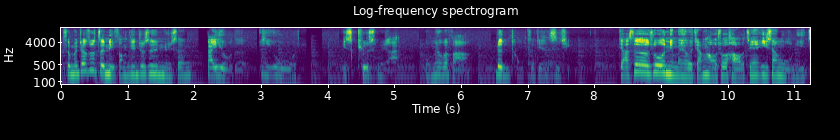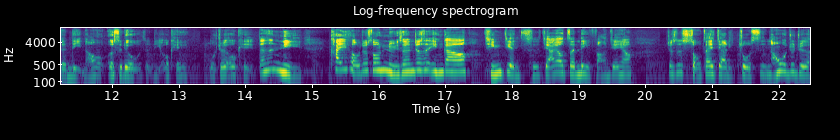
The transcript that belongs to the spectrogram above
什么叫做整理房间就是女生该有的义务？Excuse me，啊，我没有办法认同这件事情。假设说你们有讲好说好，今天一三五你整理，然后二四六我整理，OK，我觉得 OK。但是你开头就说女生就是应该要勤俭持家，要整理房间，要就是守在家里做事，然后我就觉得，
